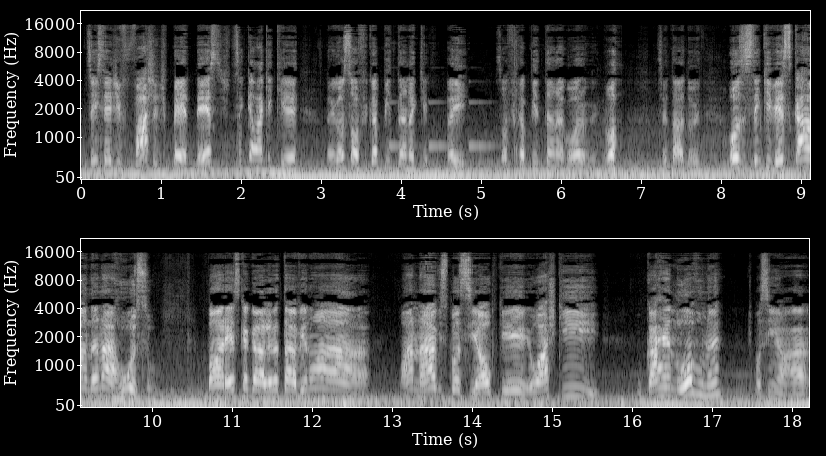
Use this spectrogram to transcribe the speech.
Não sei se é de faixa, de pedestre, não sei que lá que, que é. O negócio só fica pitando aqui. Aí, só fica pitando agora, velho. Você tá doido. Ô, você tem que ver esse carro andando na rua, só. Parece que a galera tá vendo uma, uma nave espacial, porque eu acho que o carro é novo, né? Tipo assim, a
